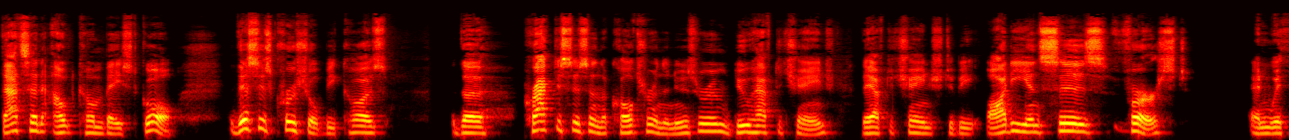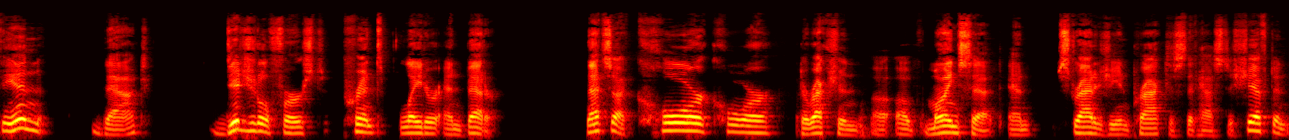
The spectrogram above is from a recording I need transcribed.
That's an outcome based goal. This is crucial because the practices and the culture in the newsroom do have to change. They have to change to be audiences first. And within that, digital first, print later and better. That's a core, core direction uh, of mindset and strategy and practice that has to shift. And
